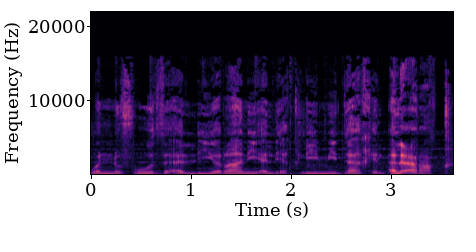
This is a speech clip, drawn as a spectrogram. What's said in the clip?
والنفوذ الإيراني الإقليمي داخل العراق.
